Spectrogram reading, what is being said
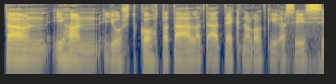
tämä on ihan just kohta täällä tämä teknologia siis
